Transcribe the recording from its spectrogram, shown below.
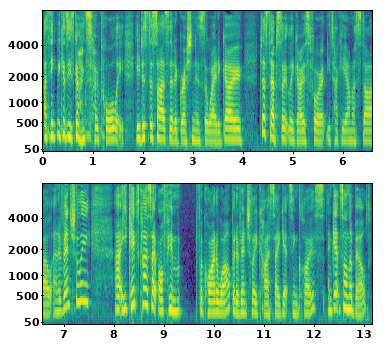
I think because he's going so poorly, he just decides that aggression is the way to go. Just absolutely goes for it, Yutakayama style. And eventually, uh, he keeps Kaisei off him for quite a while, but eventually Kaisei gets in close and gets on the belt.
